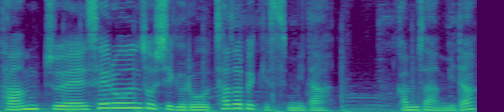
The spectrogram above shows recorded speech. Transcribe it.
다음 주에 새로운 소식으로 찾아뵙겠습니다. 감사합니다.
